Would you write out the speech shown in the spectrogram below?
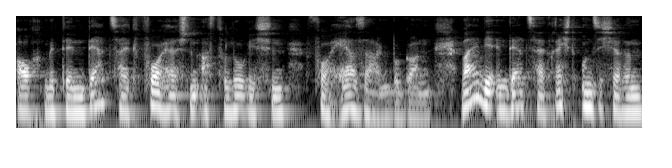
auch mit den derzeit vorherrschenden astrologischen Vorhersagen begonnen, weil wir in derzeit recht unsicheren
